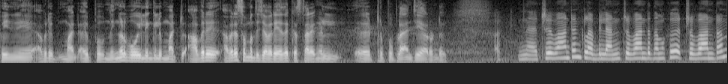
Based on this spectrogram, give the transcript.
പിന്നെ അവർ ഇപ്പോൾ നിങ്ങൾ പോയില്ലെങ്കിലും മറ്റു അവരെ അവരെ സംബന്ധിച്ച് അവർ ഏതൊക്കെ സ്ഥലങ്ങളിൽ ട്രിപ്പ് പ്ലാൻ ചെയ്യാറുണ്ട്? ട്രിവാൻഡ്രം ക്ലബിലാണ്. ട്രിവാൻഡ്രം നമുക്ക് ട്രിവാൻഡ്രം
